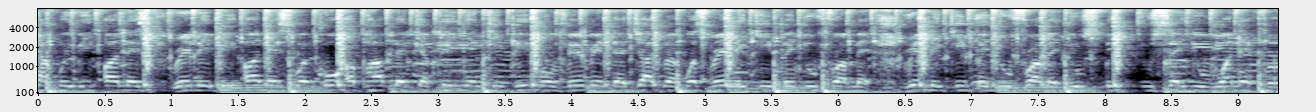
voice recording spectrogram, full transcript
Can we be honest? Really be honest when caught a public opinion. Keep people fearing their judgment. What's really keeping you from it? Really keeping you from it. You speak, you say you want it for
